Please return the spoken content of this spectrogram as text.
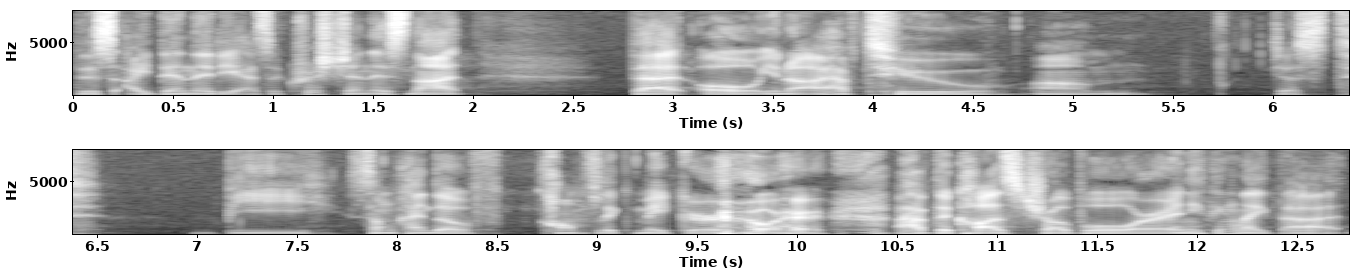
this identity as a Christian. It's not that, oh, you know, I have to um, just be some kind of conflict maker or I have to cause trouble or anything like that.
